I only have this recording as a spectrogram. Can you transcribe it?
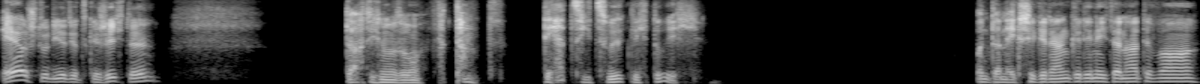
er studiert jetzt Geschichte, dachte ich nur so, verdammt, der zieht's wirklich durch. Und der nächste Gedanke, den ich dann hatte, war,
